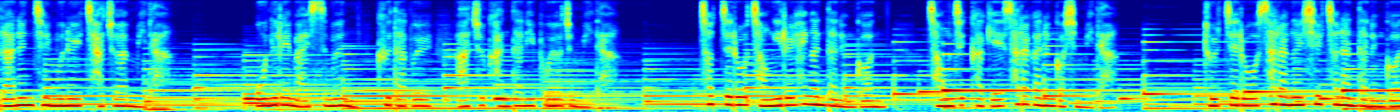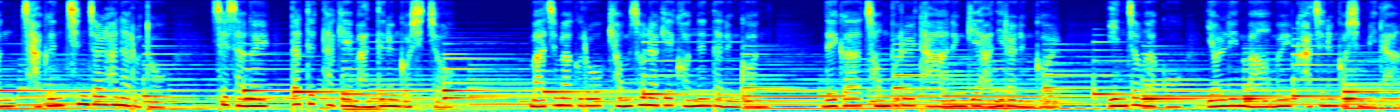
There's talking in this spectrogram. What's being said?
라는 질문을 자주 합니다. 오늘의 말씀은 그 답을 아주 간단히 보여줍니다. 첫째로 정의를 행한다는 건 정직하게 살아가는 것입니다. 둘째로 사랑을 실천한다는 건 작은 친절 하나로도 세상을 따뜻하게 만드는 것이죠. 마지막으로 겸손하게 걷는다는 건 내가 전부를 다 아는 게 아니라는 걸 인정하고 열린 마음을 가지는 것입니다.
